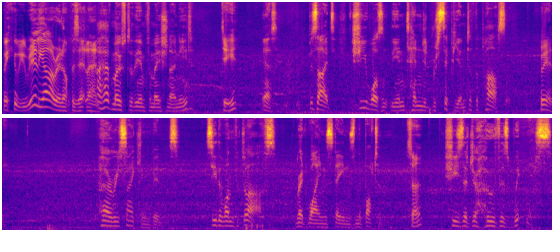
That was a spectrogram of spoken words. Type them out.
we, we really are in opposite land. I have most of the information I need. Do you? Yes. Besides, she wasn't the intended recipient of the parcel. Really? Her recycling bins. See the one for glass? Red wine stains in the bottom. So? She's a Jehovah's Witness.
